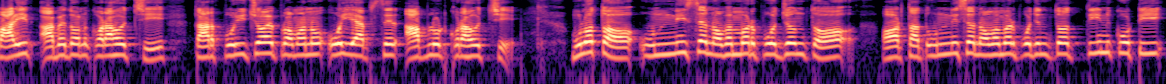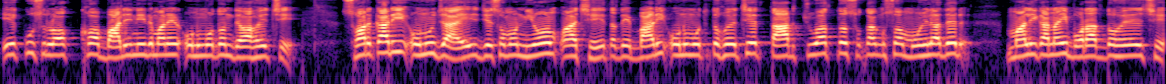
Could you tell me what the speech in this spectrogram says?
বাড়ির আবেদন করা হচ্ছে, তার পরিচয় প্রমাণও ওই অ্যাপসের আপলোড করা হচ্ছে। মূলত উনিশে নভেম্বর পর্যন্ত অর্থাৎ উনিশে নভেম্বর পর্যন্ত তিন কোটি একুশ লক্ষ বাড়ি নির্মাণের অনুমোদন দেওয়া হয়েছে। সরকারি অনুযায়ী যে সময় নিয়ম আছে, তাতে বাড়ি অনুমোদিত হয়েছে, তার চুয়াত্তর শতাংশ মহিলাদের মালিকানাই বরাদ্দ হয়েছে।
